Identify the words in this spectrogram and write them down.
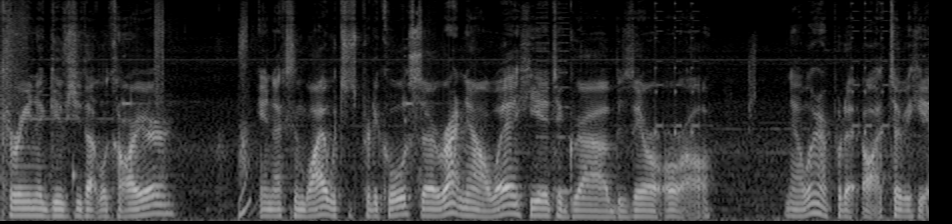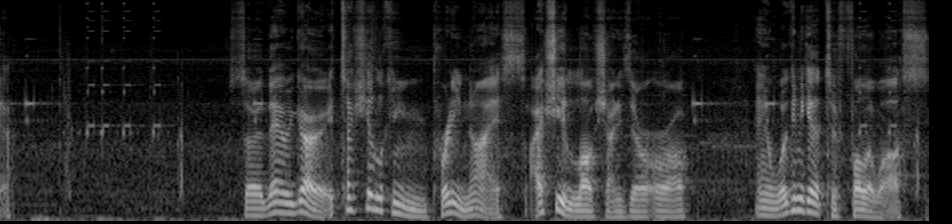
Korrina gives you that Lucario in X and Y, which is pretty cool. So right now, we're here to grab Zero Zeraora. Now, where did I put it? Oh, it's over here. So there we go. It's actually looking pretty nice. I actually love Shiny Zero Zeraora. And we're going to get it to follow us.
